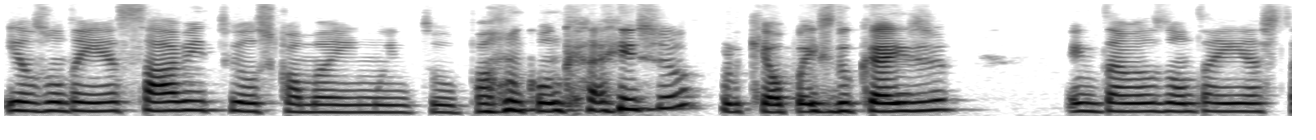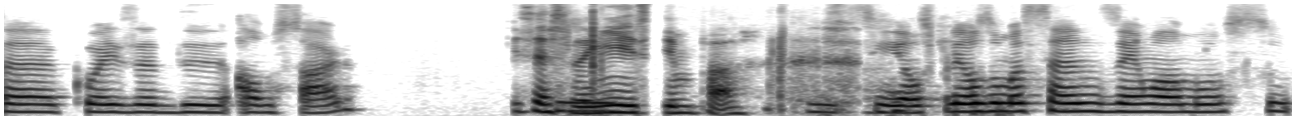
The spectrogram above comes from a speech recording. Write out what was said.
eles não têm esse hábito, eles comem muito pão com queijo, porque é o país do queijo, então eles não têm esta coisa de almoçar. Isso é estranhíssimo, pá. Sim, eles para eles uma sandes é um almoço.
